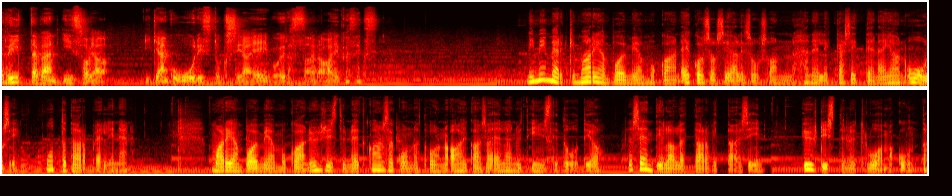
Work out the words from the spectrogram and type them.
riittävän isoja ikään kuin uudistuksia ei voida saada aikaiseksi. Nimimerkki Marian poimion mukaan ekososiaalisuus on hänelle käsitteenä ihan uusi, mutta tarpeellinen. Marian poimion mukaan yhdistyneet kansakunnat on aikansa elänyt instituutio ja sen tilalle tarvittaisiin yhdistynyt luomakunta.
